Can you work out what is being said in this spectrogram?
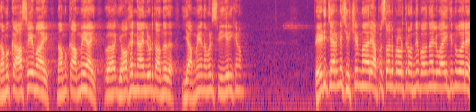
നമുക്ക് ആശ്രയമായി നമുക്ക് അമ്മയായി യോഹന്നാനിലൂടെ തന്നത്. ഈ അമ്മയെ നമ്മൾ സ്വീകരിക്കണം. പേടിച്ചാറിന്റെ ശിഷ്യന്മാരെ അപ്പസ്തോല പ്രവർത്തനം ഒന്നേ പതിനാലിൽ വായിക്കുന്ന പോലെ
